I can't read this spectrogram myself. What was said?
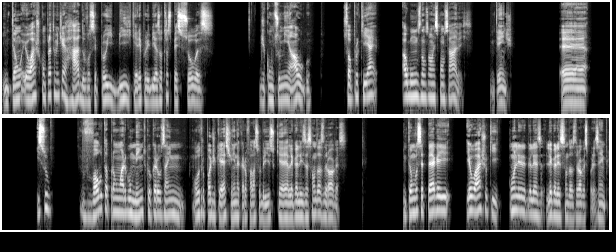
Então eu acho completamente errado você proibir, querer proibir as outras pessoas de consumir algo só porque é, alguns não são responsáveis. Entende? É, isso volta para um argumento que eu quero usar em outro podcast ainda, quero falar sobre isso, que é a legalização das drogas. Então você pega e eu acho que com a legalização das drogas, por exemplo,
